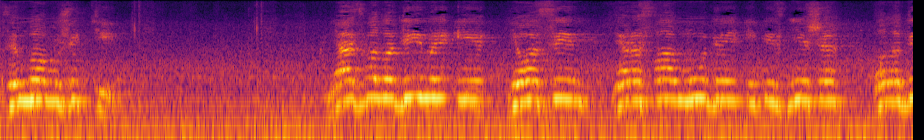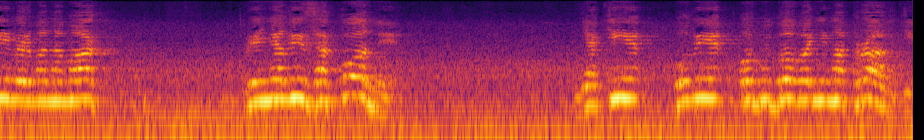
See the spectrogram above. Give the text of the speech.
в земному житті. Князь Володимир і його син Ярослав Мудрий і пізніше Володимир Мономах прийняли закони, які були побудовані на правді,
